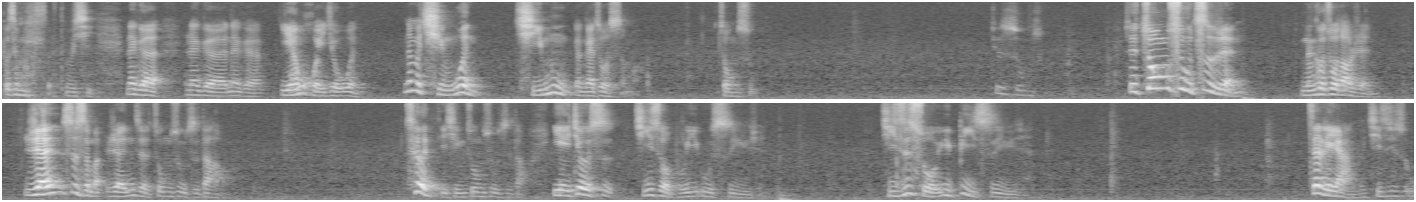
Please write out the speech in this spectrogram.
不是孟子，对不起，那个、那个、那个颜回就问，那么请问其目应该做什么？中恕，就是中恕，所以中恕治人，能够做到仁。仁是什么？仁者中恕之道，彻底行中恕之道，也就是己所不欲，勿施于人；己之所欲，必施于人。这两个其实就是物。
